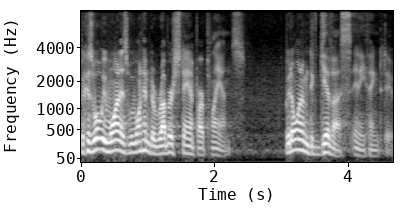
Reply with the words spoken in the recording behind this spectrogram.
Because what we want is we want Him to rubber stamp our plans. We don't want Him to give us anything to do.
